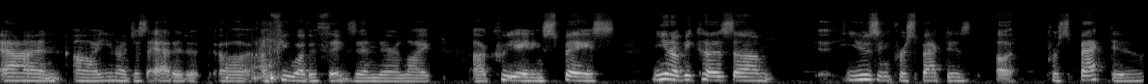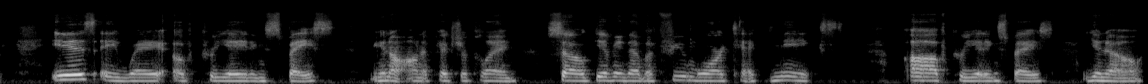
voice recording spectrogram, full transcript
And, uh, you know, I just added uh, a few other things in there like uh, creating space, you know, because um, using perspectives, uh, perspective is a way of creating space, you know, on a picture plane. So giving them a few more techniques of creating space you know,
